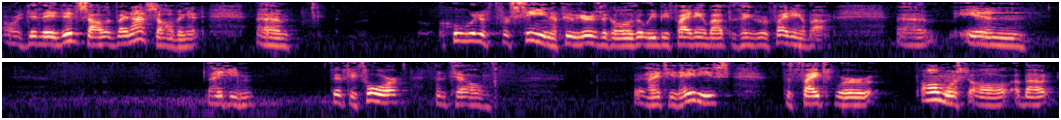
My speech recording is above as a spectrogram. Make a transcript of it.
or did they did solve it by not solving it. Um, who would have foreseen a few years ago that we'd be fighting about the things we're fighting about? Uh, in 1954 until the 1980s, the fights were almost all about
